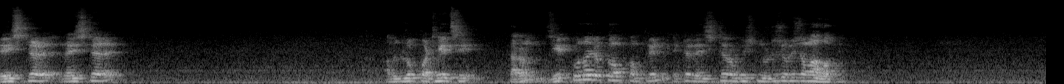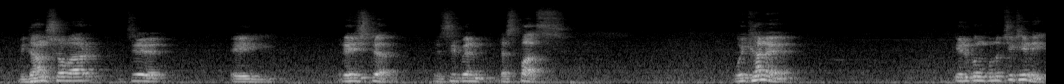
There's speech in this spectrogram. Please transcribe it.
রেজিস্টারে রেজিস্টারে আমি লোক পাঠিয়েছি, কারণ যে কোনো রকম কমপ্লেন এটা রেজিস্টার অফিস নোটিশ অফিস জমা হবে। বিধানসভার যে এই রেজিস্টার রিসিপেন্ট ডেসপাস ওইখানে এরকম কোনো চিঠি নেই।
